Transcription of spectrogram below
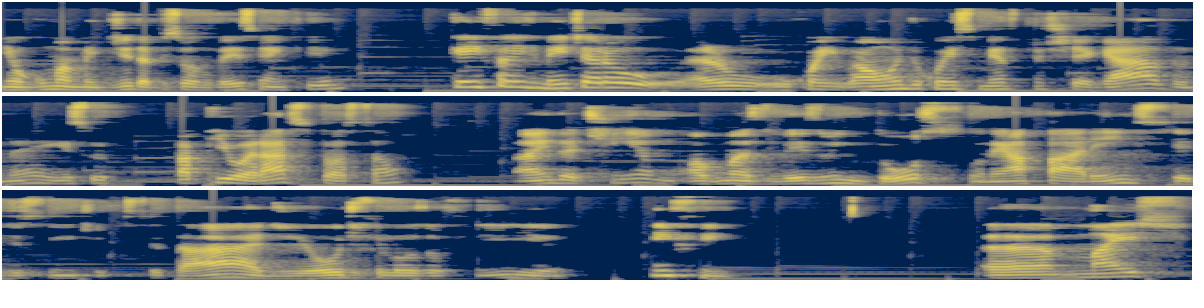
em alguma medida, absorvessem aquilo. Porque infelizmente era, o, era o, aonde o conhecimento tinha chegado, né? E isso, para piorar a situação, ainda tinha algumas vezes o endosso, né, a aparência de cientificidade ou de filosofia, enfim. Uh, mas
